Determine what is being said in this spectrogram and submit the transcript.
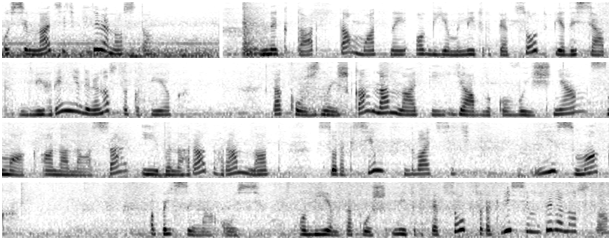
по 17,90. Нектар томатний об'єм літр 500 52 гривні 90 копійок. Також знижка на напій яблуко вишня, смак ананаса і виноград гранат 47,20 і смак апельсина. Ось. Об'єм також літр 500 48,90.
